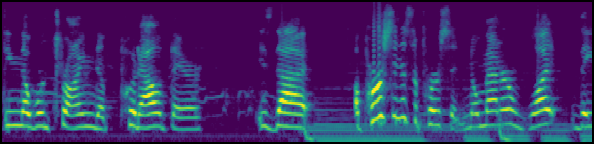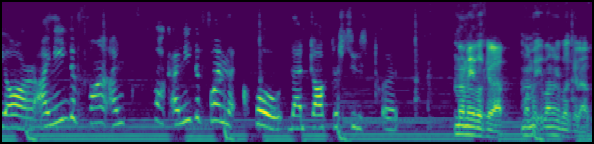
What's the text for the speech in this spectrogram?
thing that we're trying to put out there is that a person is a person, no matter what they are. I need to find. I fuck. I need to find that quote that Dr. Seuss put. Let me look it up. Let me let me look it up.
